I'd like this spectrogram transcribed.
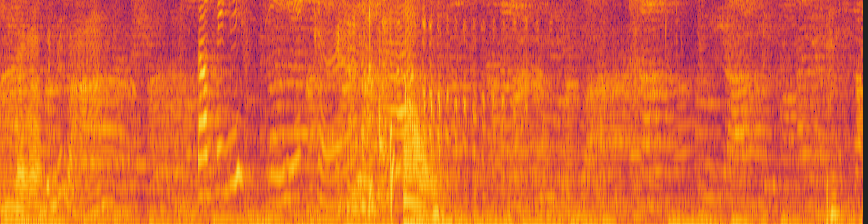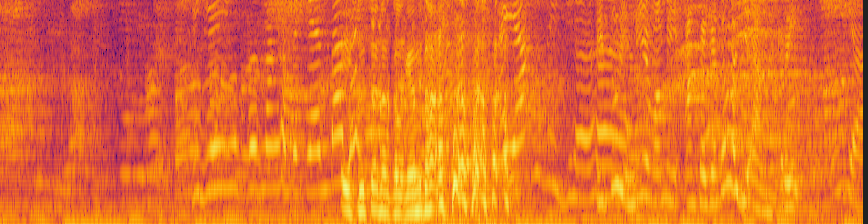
beneran. Beneran. Ikutan Uncle Kenta. Itu ini ya, Mami. Angkel Kenta lagi antri. Iya.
